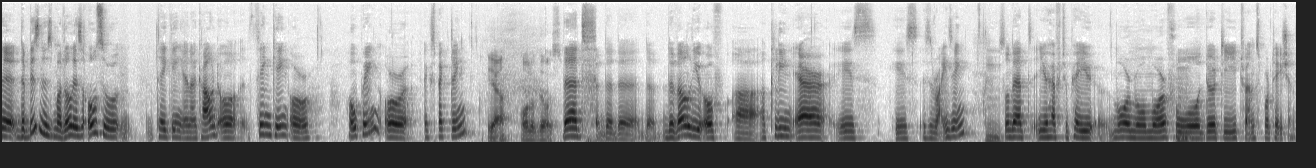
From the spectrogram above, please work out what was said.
the, the business model is also taking an account or thinking or hoping or expecting yeah all of those. that the, the, the, the value of uh, a clean air is, is, is rising. So that you have to pay more and more and more for dirty transportation.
